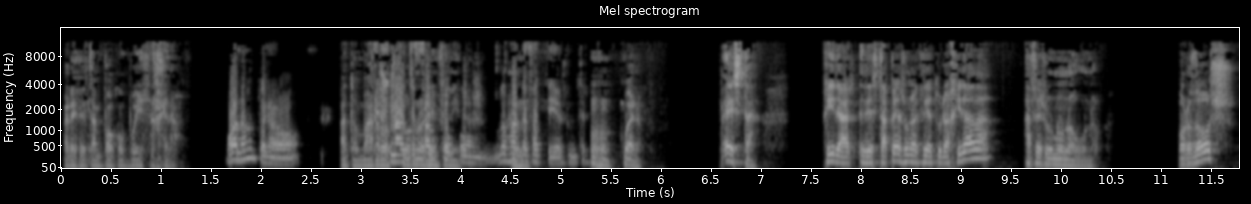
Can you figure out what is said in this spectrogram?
Parece tampoco muy exagerado. Bueno, pero. A tomar dos turnos infinitos. dos artefactillos. Bueno. Esta. Giras, destapeas una criatura girada, haces un 1-1. Por dos,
